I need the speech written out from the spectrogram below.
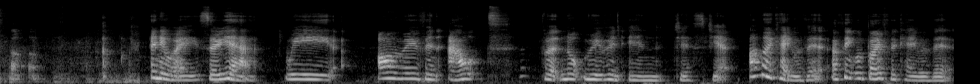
stuff. Anyway so yeah we are moving out but not moving in just yet. I'm okay with it. I think we're both okay with it.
